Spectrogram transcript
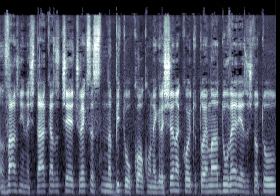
важни неща. Каза, че е човек с набито око, ако не греша, на който той има доверие, защото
